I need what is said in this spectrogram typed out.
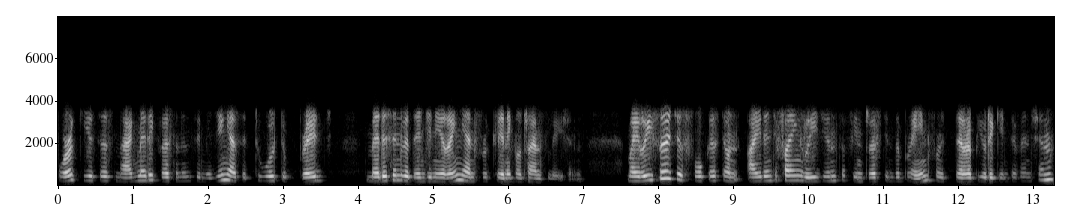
work uses magnetic resonance imaging as a tool to bridge medicine with engineering and for clinical translation. My research is focused on identifying regions of interest in the brain for therapeutic intervention.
